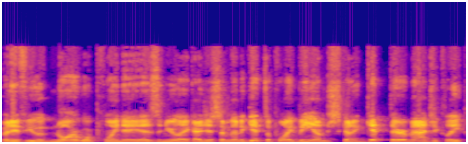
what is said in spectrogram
But if you ignore where point A is and you're like, I just am going to get to point B, I'm just going to get there magically,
